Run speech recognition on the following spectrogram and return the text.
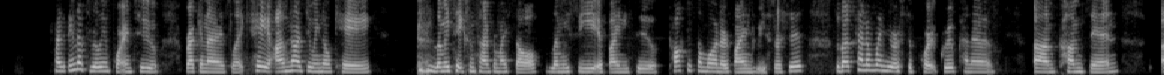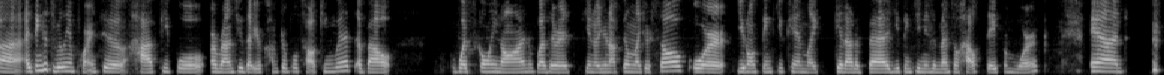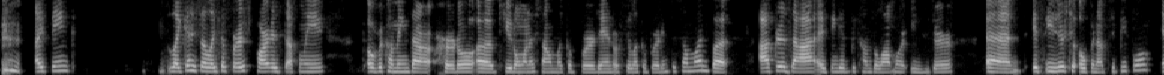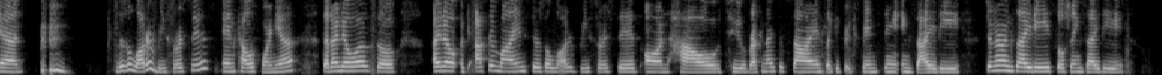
I think that's really important to recognize like, hey, I'm not doing okay. let me take some time for myself. Let me see if I need to talk to someone or find resources. So that's kind of when your support group kind of um, comes in. Uh, I think it's really important to have people around you that you're comfortable talking with about what's going on, whether it's, you know, you're not feeling like yourself or you don't think you can like get out of bed, you think you need a mental health day from work. And I think, like I said, like the first part is definitely overcoming that hurdle of you don't want to sound like a burden or feel like a burden to someone. But after that, I think it becomes a lot more easier and it's easier to open up to people. And there's a lot of resources in California that I know of. So I know like, Active Minds, there's a lot of resources on how to recognize the signs, like if you're experiencing anxiety, general anxiety, social anxiety,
